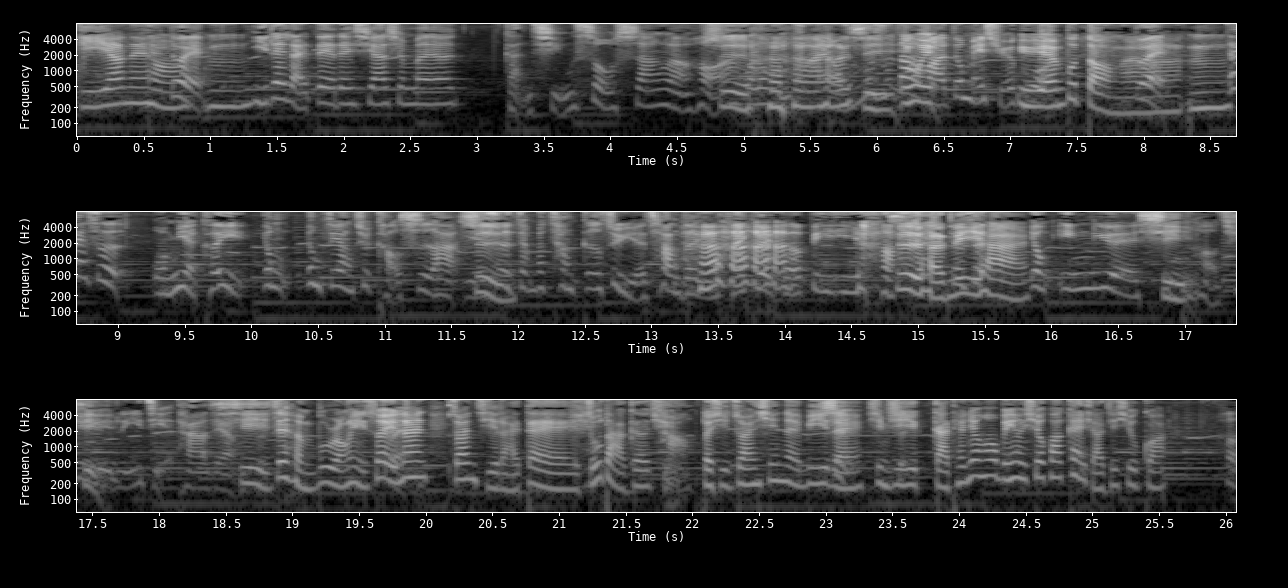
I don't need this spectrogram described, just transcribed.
记啊，那哈。对，嗯，一类来对类写什么？感情受伤了哈，是，不 知道嘛，就没学过，语言不懂啊。对，嗯，但是我们也可以用用这样去考试啊，也是这么唱歌剧也唱的也还可以得第一啊，是很厉害。用音乐性哈去理解它这样，是这很不容易。所以呢，专辑来的主打歌曲都是专心的美嘞，是不是？改天就好朋友小可介绍这首歌。好，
